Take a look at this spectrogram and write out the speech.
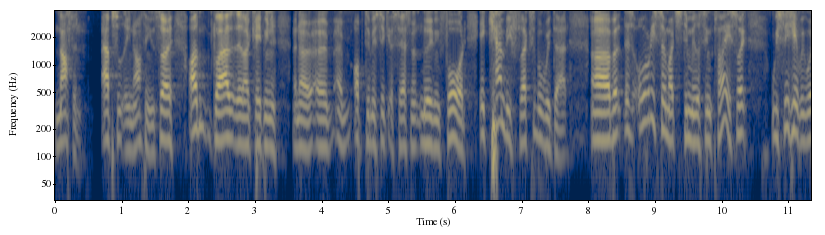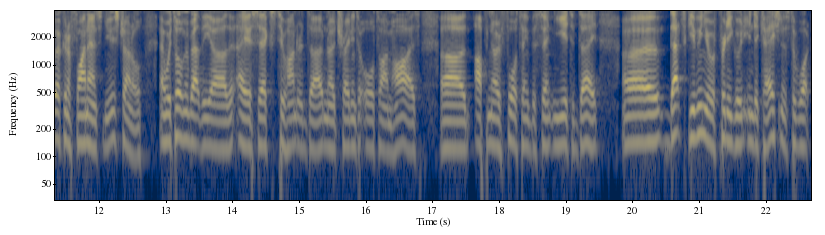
nothing, absolutely nothing. So I'm glad that they're keeping you know, an optimistic assessment moving forward. It can be flexible with that, uh, but there's already so much stimulus in place. Like we sit here, we work on a finance news channel, and we're talking about the, uh, the ASX 200, uh, you know, trading to all-time highs, uh, up, you know, 14% year to date. Uh, that's giving you a pretty good indication as to what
